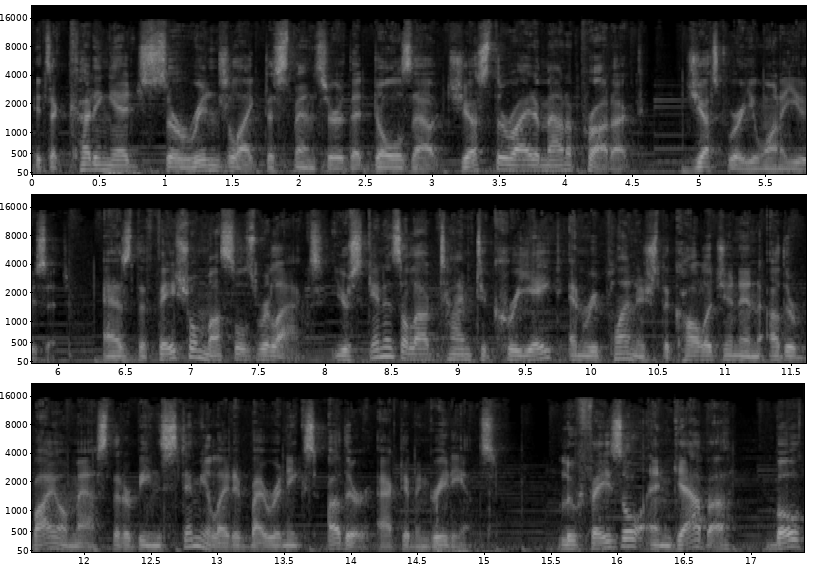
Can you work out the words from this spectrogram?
It's a cutting edge syringe like dispenser that doles out just the right amount of product just where you want to use it. As the facial muscles relax, your skin is allowed time to create and replenish the collagen and other biomass that are being stimulated by Renique's other active ingredients. Leuphasyl and GABA both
